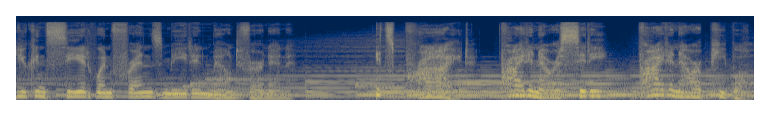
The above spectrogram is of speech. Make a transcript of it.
You can see it when friends meet in Mount Vernon. It's pride. Pride in our city, pride in our people.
